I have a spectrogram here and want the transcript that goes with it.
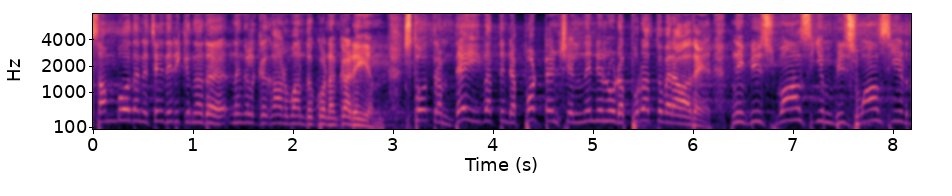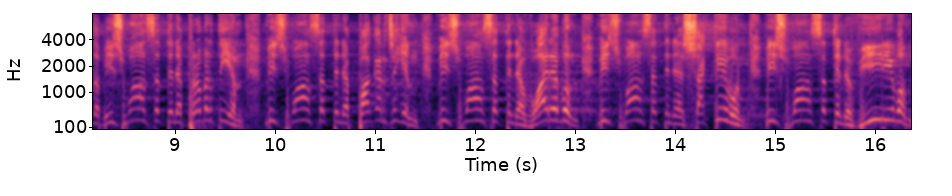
സംബോധന ചെയ്തിരിക്കുന്നത് നിങ്ങൾക്ക് കാണുവാൻ ഗുണം കഴിയും. സ്തോത്രം ദൈവത്തിന്റെ പൊട്ടൻഷ്യൽ നിന്നിലൂടെ പുറത്തു വരാതെ നീ വിശ്വാസിയും വിശ്വാസിയുടെ വിശ്വാസത്തിന്റെ പ്രവൃത്തിയും വിശ്വാസത്തിന്റെ പകർച്ചയും വിശ്വാസത്തിന്റെ വരവും വിശ്വാസത്തിന്റെ ശക്തിയും വിശ്വാസത്തിന്റെ വീര്യവും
